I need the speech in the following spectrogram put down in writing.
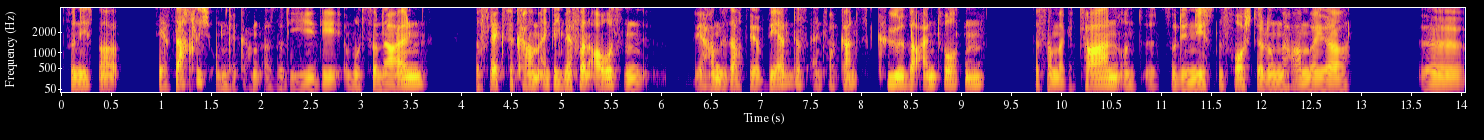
zunächst mal sehr sachlich umgegangen. Also die, die emotionalen Reflexe kamen eigentlich mehr von außen. Wir haben gesagt, wir werden das einfach ganz kühl beantworten. Das haben wir getan und äh, zu den nächsten Vorstellungen haben wir ja äh,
